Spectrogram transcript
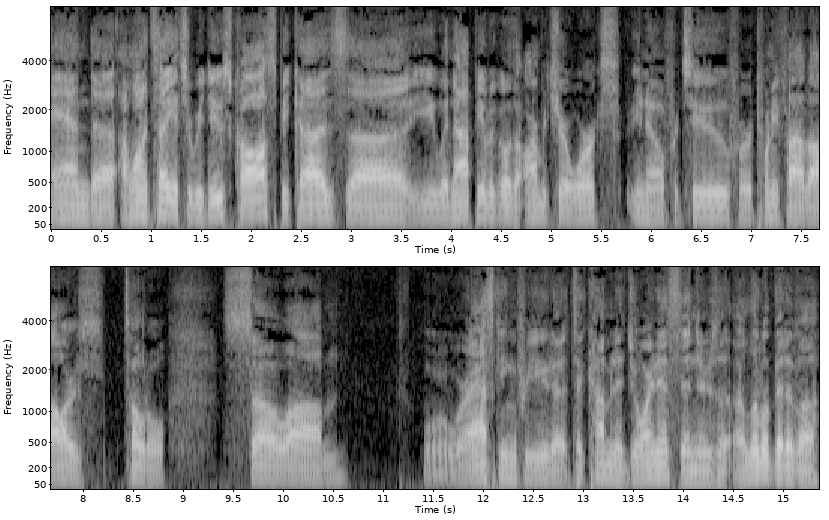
And uh, I want to tell you it's a reduced cost because uh, you would not be able to go to the Armature Works, you know, for two for twenty five dollars total. So um, we're asking for you to, to come and join us, and there's a, a little bit of a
